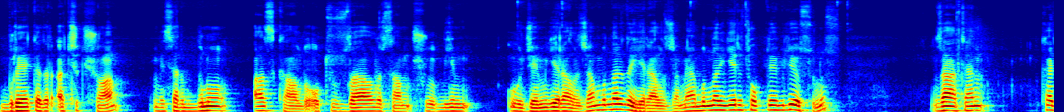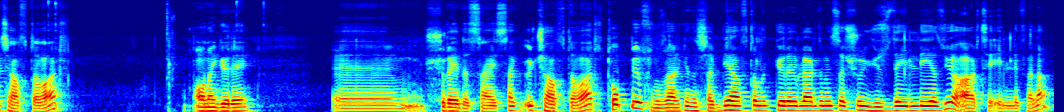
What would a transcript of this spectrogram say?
Buraya kadar açık şu an. Mesela bunu az kaldı. 30 daha alırsam şu BİM UC'mi geri alacağım. Bunları da geri alacağım. Yani bunları geri toplayabiliyorsunuz. Zaten kaç hafta var? Ona göre eee şurayı da saysak 3 hafta var. Topluyorsunuz arkadaşlar. Bir haftalık görevlerde mesela şu %50 yazıyor artı 50 falan.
